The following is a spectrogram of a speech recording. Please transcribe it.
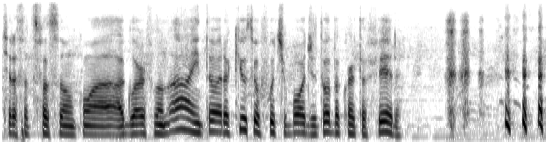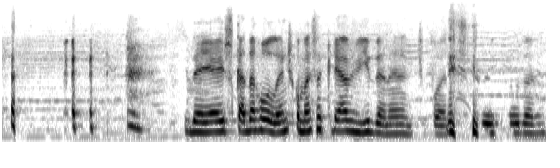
tira satisfação com a, a Glória falando: Ah, então era aqui o seu futebol de toda quarta-feira? e daí a escada rolante começa a criar vida, né? Tipo, tudo?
